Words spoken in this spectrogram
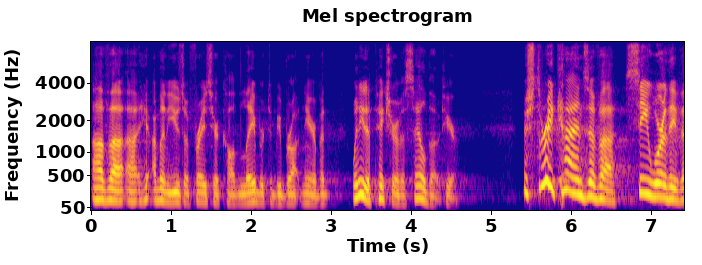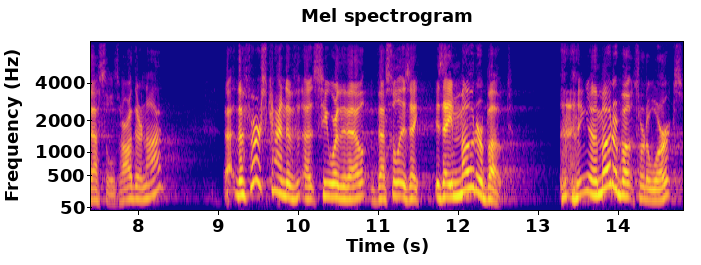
of, uh, uh, I'm going to use a phrase here called labor to be brought near, but we need a picture of a sailboat here. There's three kinds of uh, seaworthy vessels, are there not? Uh, the first kind of uh, seaworthy vessel is a, is a motorboat. you know, the motorboat sort of works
